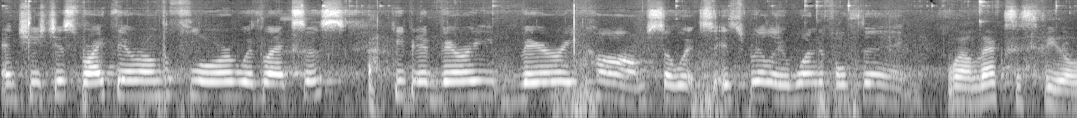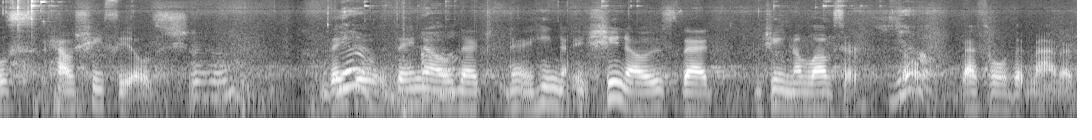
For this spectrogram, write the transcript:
and she's just right there on the floor with Lexus, keeping it very, very calm. So it's it's really a wonderful thing. Well, Lexus feels how she feels. Mm-hmm. They Yeah, do. They know uh-huh. that they, he, she knows that Gina loves her. So Yeah. that's all that matters.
